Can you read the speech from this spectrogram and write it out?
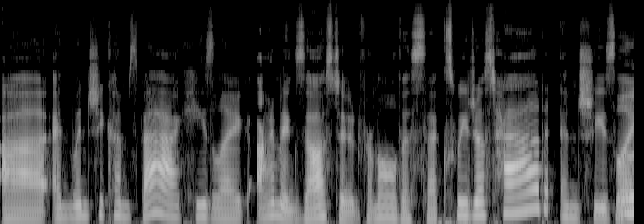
Uh, and when she comes back, he's like, I'm exhausted from all the sex we just had. And she's like,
